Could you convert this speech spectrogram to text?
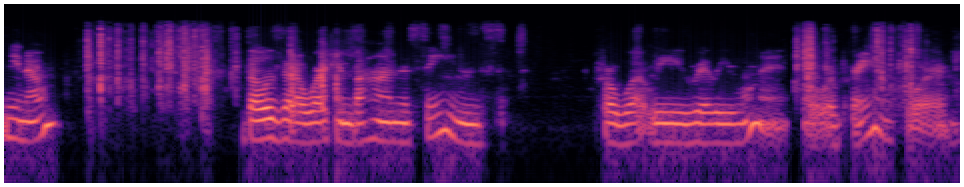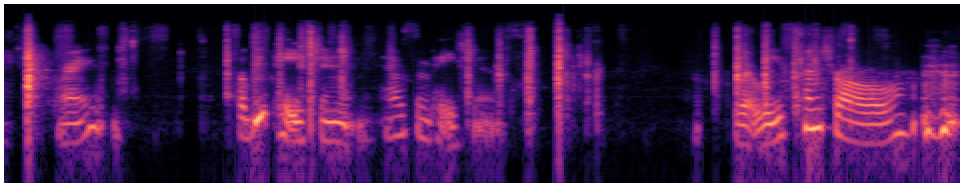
you know, those that are working behind the scenes for what we really want, what we're praying for, right? So be patient, have some patience, release control, and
